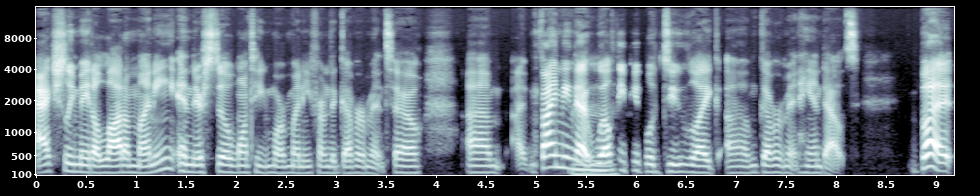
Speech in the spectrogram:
actually made a lot of money, and they're still wanting more money from the government, so, um, I'm finding that Mm. wealthy people do like, um, government handouts. But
